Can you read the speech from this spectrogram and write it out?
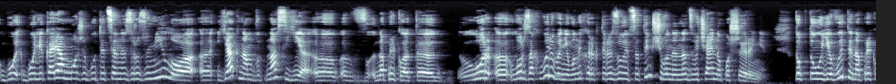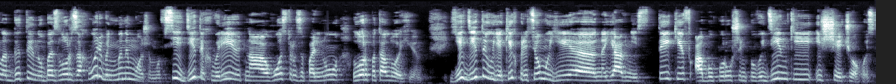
Бо, бо лікарям може бути це незрозуміло. Як нам в нас є, наприклад, лор, е, лор захворювання вони характеризуються тим, що вони надзвичайно поширені. Тобто, уявити, наприклад, дитину без лор захворювань ми не можемо. Всі діти хворіють на гостру запальну лор-патологію. Є діти, у яких при цьому є наявність тиків або порушень поведінки і ще чогось.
